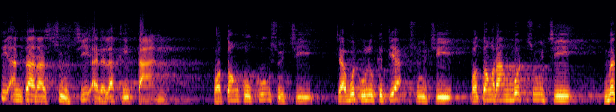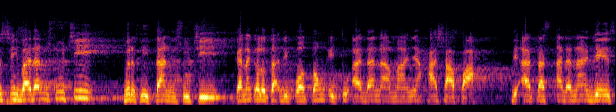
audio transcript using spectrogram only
di antara suci adalah khitan. Potong kuku suci, cabut ulu ketiak suci, potong rambut suci, bersih badan suci, berkhitan suci. Karena kalau tak dipotong itu ada namanya hasafah. Di atas ada najis.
